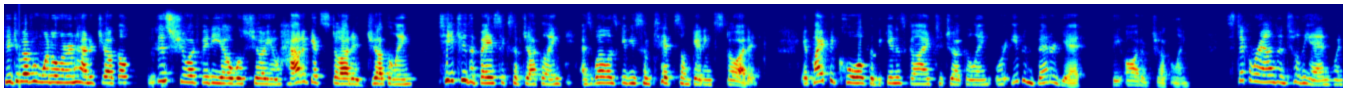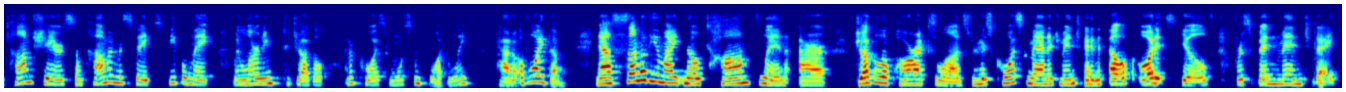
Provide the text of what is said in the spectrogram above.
Did you ever want to learn how to juggle? This short video will show you how to get started juggling, teach you the basics of juggling, as well as give you some tips on getting started. It might be called the beginner's guide to juggling, or even better yet, the art of juggling. Stick around until the end when Tom shares some common mistakes people make when learning to juggle, and of course, most importantly, how to avoid them. Now, some of you might know Tom Flynn, our juggler par excellence, for his cost management and health audit skills for SpendMend today.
